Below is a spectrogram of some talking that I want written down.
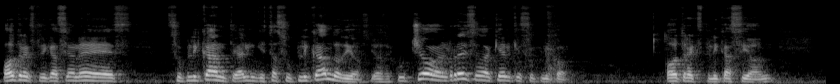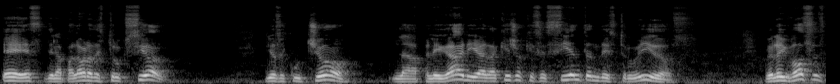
Otra explicación es suplicante, alguien que está suplicando a Dios. Dios escuchó el rezo de aquel que suplicó. Otra explicación es de la palabra destrucción. Dios escuchó la plegaria de aquellos que se sienten destruidos. y voces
